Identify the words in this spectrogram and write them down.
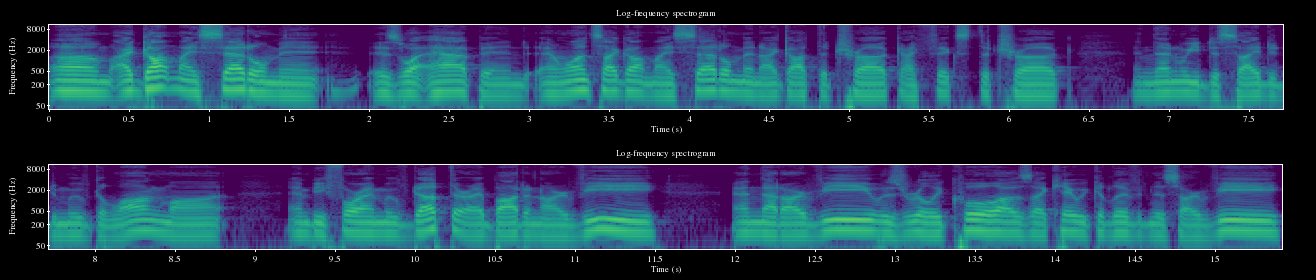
Um, I got my settlement is what happened, and once I got my settlement, I got the truck. I fixed the truck, and then we decided to move to Longmont. And before I moved up there, I bought an RV, and that RV was really cool. I was like, hey, we could live in this RV,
